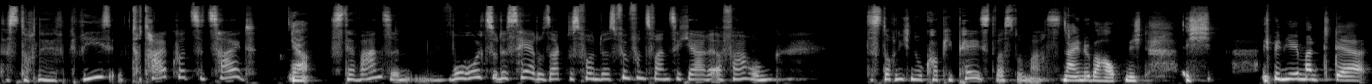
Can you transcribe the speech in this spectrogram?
Das ist doch eine riesig, total kurze Zeit. Ja. Das ist der Wahnsinn. Wo holst du das her? Du sagtest vorhin, du hast 25 Jahre Erfahrung. Das ist doch nicht nur Copy-Paste, was du machst. Nein, überhaupt nicht. Ich, ich bin jemand, der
